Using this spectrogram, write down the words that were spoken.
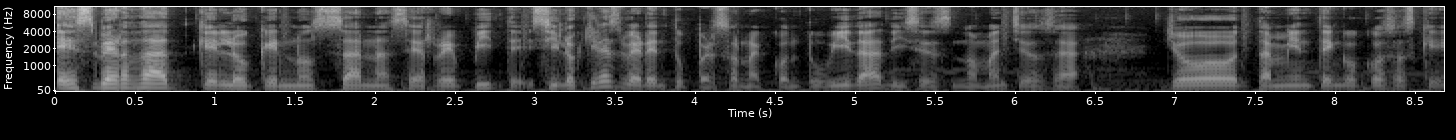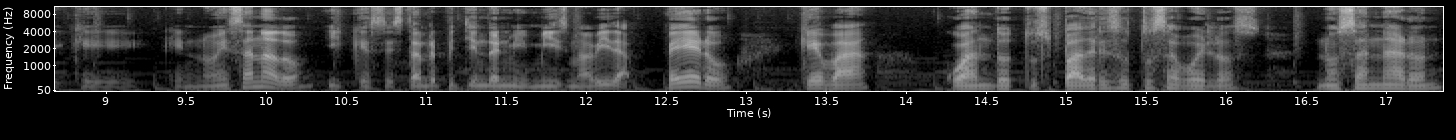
es verdad que lo que nos sana se repite. Si lo quieres ver en tu persona, con tu vida, dices, no manches, o sea, yo también tengo cosas que, que, que no he sanado y que se están repitiendo en mi misma vida. Pero, ¿qué va cuando tus padres o tus abuelos no sanaron?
